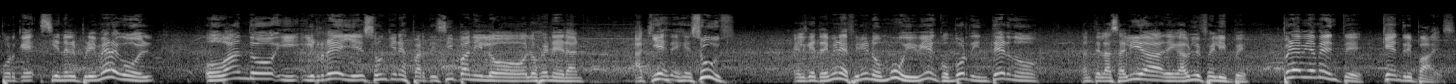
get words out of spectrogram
porque si en el primer gol Obando y, y Reyes son quienes participan y lo, lo generan, aquí es de Jesús, el que termina definiendo muy bien con borde interno ante la salida de Gabriel Felipe. Previamente, Kendry Páez.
